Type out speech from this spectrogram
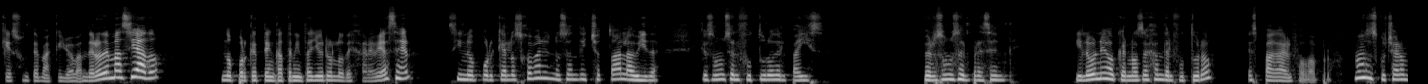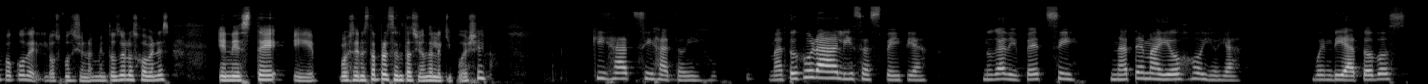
que es un tema que yo abandero demasiado, no porque tenga 30 euros lo dejaré de hacer, sino porque a los jóvenes nos han dicho toda la vida que somos el futuro del país, pero somos el presente. Y lo único que nos dejan del futuro es pagar el FOBAPROF. Vamos a escuchar un poco de los posicionamientos de los jóvenes en, este, eh, pues en esta presentación del equipo de Shema. Kihatsi hijo. Matujura. Nugadi Petsi. Nate Mayojo Yoya. Buen día a todos.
